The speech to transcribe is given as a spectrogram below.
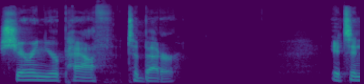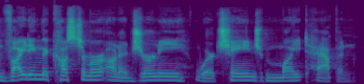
sharing your path to better. It's inviting the customer on a journey where change might happen.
